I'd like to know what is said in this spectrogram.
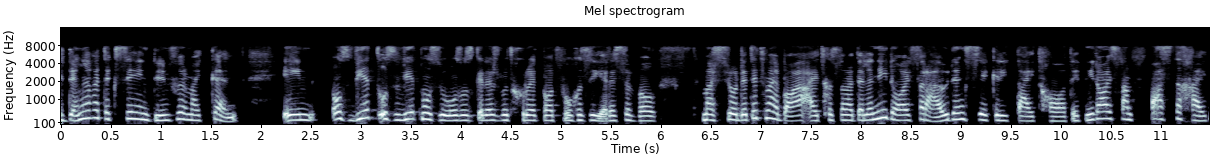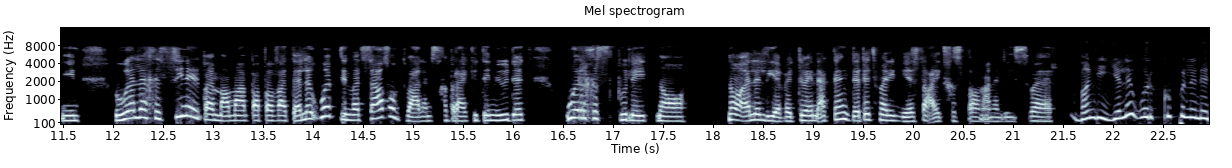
die dinge wat ek sê en doen vir my kind. En ons weet ons weet mos hoe ons ons kinders moet grootmaak volgens die Here se wil. Maar so dit het vir my baie uitgestaan dat hulle nie daai verhoudingssekuriteit gehad het nie daai standvastigheid nie en hoe hulle gesien het by mamma en pappa wat hulle ook doen wat self ontwelms gebruik het en hoe dit oorgespoel het na na hulle lewe toe en ek dink dit het vir my die meeste uitgestaan Annelies hoor. Want die hele oorkoepelende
